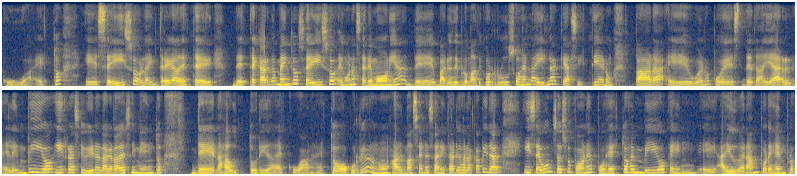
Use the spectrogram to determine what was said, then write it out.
Cuba. Esto eh, se hizo, la entrega de este, de este cargamento se hizo en una ceremonia de varios diplomáticos rusos en la isla que asistieron para, eh, bueno, pues detallar el envío y recibir el agradecimiento de las autoridades cubanas. Esto ocurrió en unos almacenes sanitarios de la capital y según se supone, pues estos envíos eh, ayudarán, por ejemplo,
